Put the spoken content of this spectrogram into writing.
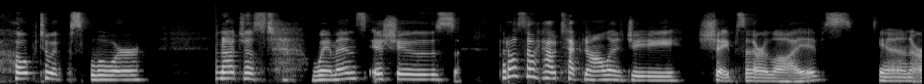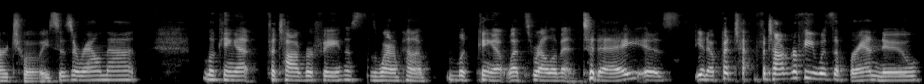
hope to explore not just women's issues, but also how technology shapes our lives and our choices around that. Looking at photography this is where i'm kind of looking at what's relevant today is you know phot- photography was a brand new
